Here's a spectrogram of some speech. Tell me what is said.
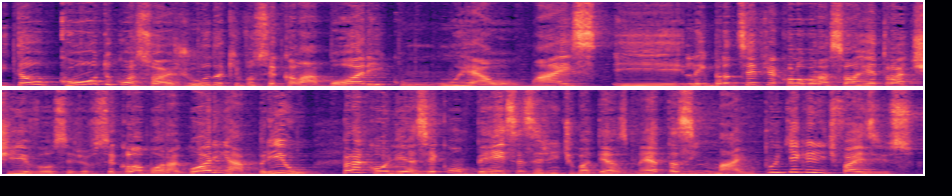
Então conto com a sua ajuda, que você colabore com um real ou mais. E lembrando sempre que a colaboração é retroativa, ou seja, você colabora agora em abril para colher as recompensas e a gente bater as metas em maio. Por que, que a gente faz isso?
